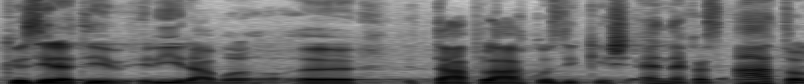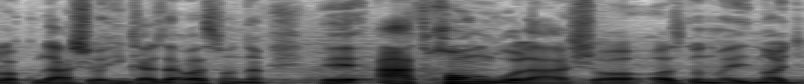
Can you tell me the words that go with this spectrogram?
közéleti lírából táplálkozik, és ennek az átalakulása, inkább azt mondom, áthangolása, azt gondolom, egy nagy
